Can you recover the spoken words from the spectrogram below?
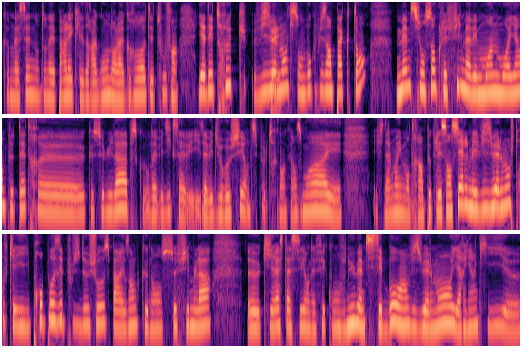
comme la scène dont on avait parlé avec les dragons dans la grotte et tout. Enfin, il y a des trucs visuellement qui sont beaucoup plus impactants, même si on sent que le film avait moins de moyens peut-être euh, que celui-là, parce qu'on avait dit qu'ils avaient dû rusher un petit peu le truc en 15 mois, et, et finalement, ils montraient un peu que l'essentiel. Mais visuellement, je trouve qu'il proposait plus de choses, par exemple, que dans ce film-là. Euh, qui reste assez en effet convenu, même si c'est beau hein, visuellement, il y a rien qui, euh,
